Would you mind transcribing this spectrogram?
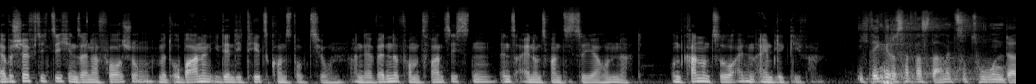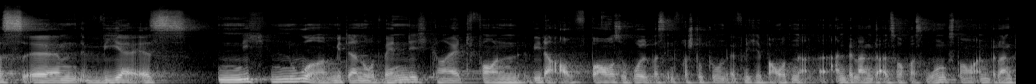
Er beschäftigt sich in seiner Forschung mit urbanen Identitätskonstruktionen an der Wende vom 20. ins 21. Jahrhundert und kann uns so einen Einblick liefern. Ich denke, das hat was damit zu tun, dass ähm, wir es nicht nur mit der Notwendigkeit von Wiederaufbau, sowohl was Infrastruktur und öffentliche Bauten anbelangt, als auch was Wohnungsbau anbelangt,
